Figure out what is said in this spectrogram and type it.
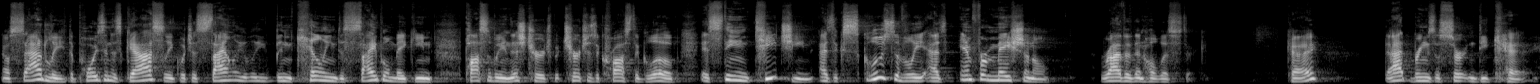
Now, sadly, the poisonous gas leak, which has silently been killing disciple making, possibly in this church, but churches across the globe, is seeing teaching as exclusively as informational rather than holistic. Okay? That brings a certain decay.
